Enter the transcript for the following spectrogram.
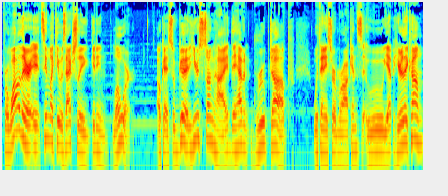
For a while there, it seemed like it was actually getting lower. Okay, so good. Here's Songhai. They haven't grouped up with any sort of Moroccans. Ooh, yep, here they come.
